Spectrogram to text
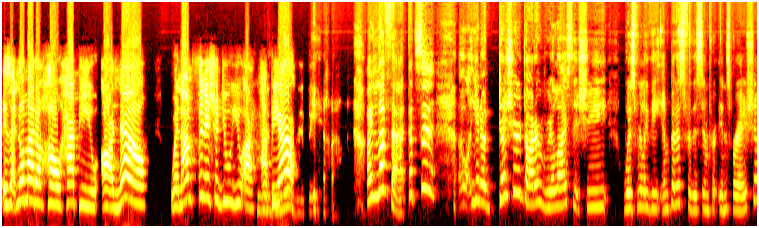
is that no matter how happy you are now, when I'm finished with you, you are happier. Happy. I love that. That's a, oh, you know, does your daughter realize that she was really the impetus for this imp- inspiration?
